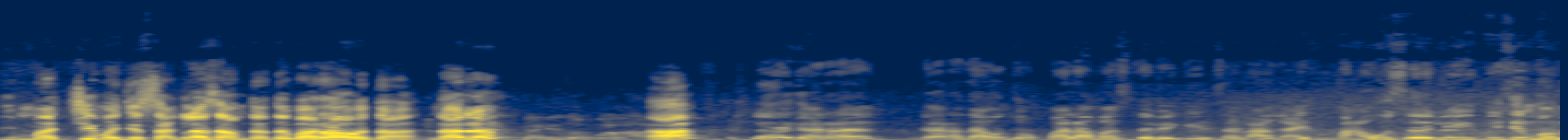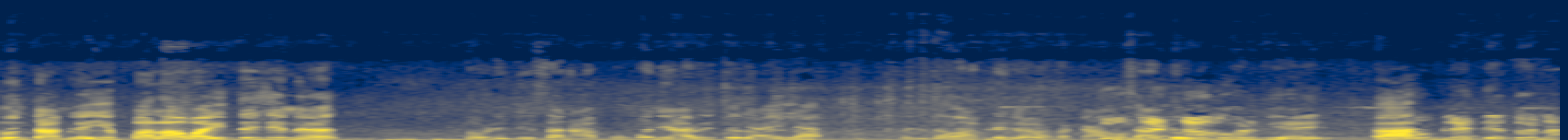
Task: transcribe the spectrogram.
ही मच्छी म्हणजे सगळं संपता तर बरा होता. ना रे? हा? लय घरा घरात जाऊन झोपायला मस्त पैकी चला गाईत पाऊस आले इथेशी म्हणून थांबले. ही पलावा इथेशी ना थोडे दिवसांनी आपण पण या इथं राहिला म्हणजे जेव्हा आपल्या घराचं काम दोन प्लेट चालू नावावरती आहे. हा? दोन प्लेट देतो ना.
